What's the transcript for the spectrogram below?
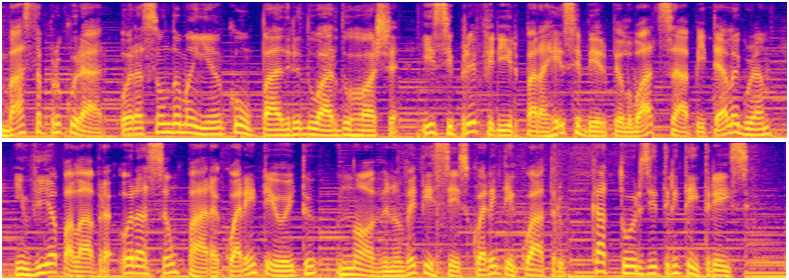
Basta procurar Oração da Manhã com o Padre Eduardo Rocha. E se preferir para receber pelo WhatsApp e Telegram, envie a palavra oração para 48 996 44 1433.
